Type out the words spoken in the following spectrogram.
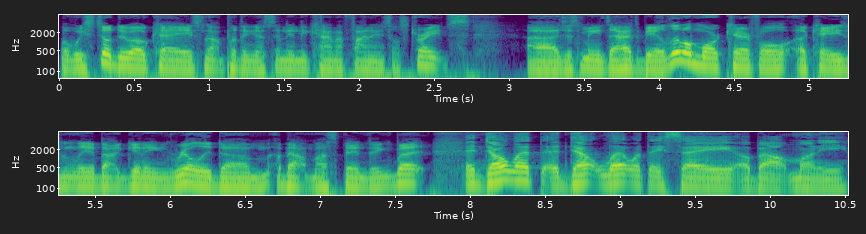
But we still do okay. It's not putting us in any kind of financial straits. Uh, it just means I have to be a little more careful occasionally about getting really dumb about my spending. But and don't let the, don't let what they say about money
